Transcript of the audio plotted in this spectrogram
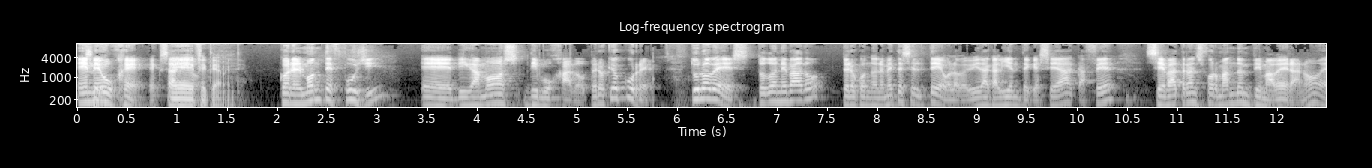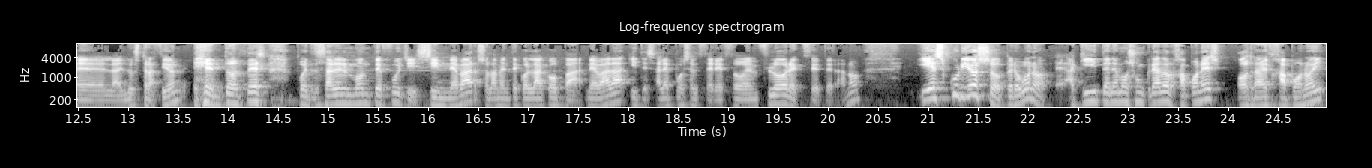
MUG, exacto. efectivamente. Con el monte Fuji, eh, digamos, dibujado. Pero ¿qué ocurre? Tú lo ves todo nevado, pero cuando le metes el té o la bebida caliente que sea, café, se va transformando en primavera, ¿no? Eh, la ilustración. Y entonces, pues te sale el monte Fuji sin nevar, solamente con la copa nevada, y te sale pues el cerezo en flor, etcétera, ¿no? Y es curioso, pero bueno, aquí tenemos un creador japonés, otra vez Japón hoy,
